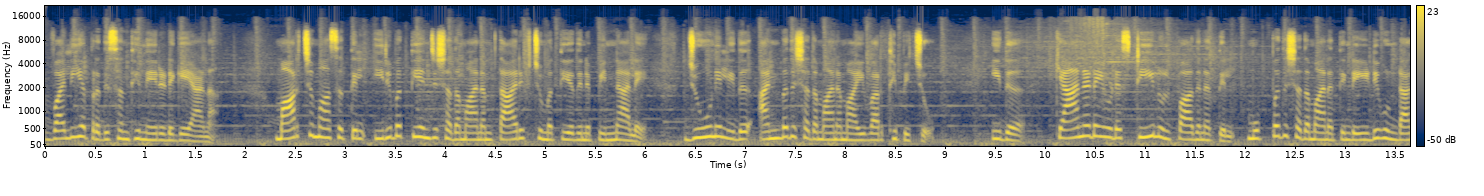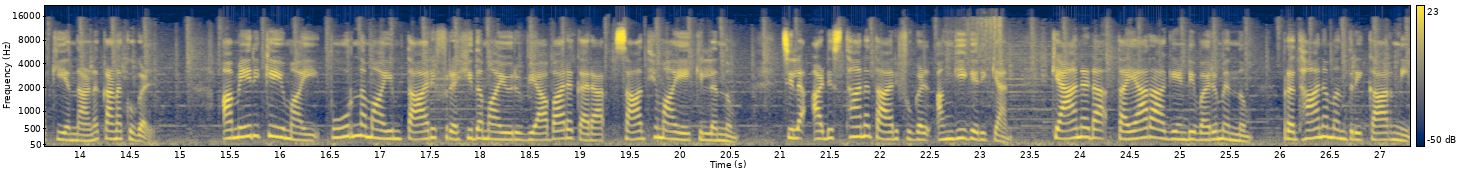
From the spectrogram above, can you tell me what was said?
വലിയ പ്രതിസന്ധി നേരിടുകയാണ്. മാർച്ച് മാസത്തിൽ ഇരുപത്തിയഞ്ച് ശതമാനം താരിഫ് ചുമത്തിയതിന് പിന്നാലെ ജൂണിൽ ഇത് അൻപത് ശതമാനമായി വർദ്ധിപ്പിച്ചു. ഇത് കാനഡയുടെ സ്റ്റീൽ ഉൽപ്പാദനത്തിൽ മുപ്പത് ശതമാനത്തിന്റെ ഇടിവുണ്ടാക്കിയെന്നാണ് കണക്കുകൾ. അമേരിക്കയുമായി പൂർണമായും താരിഫ് രഹിതമായൊരു വ്യാപാര കരാർ സാധ്യമായേക്കില്ലെന്നും ചില അടിസ്ഥാന താരിഫുകൾ അംഗീകരിക്കാൻ കാനഡ തയ്യാറാകേണ്ടി വരുമെന്നും പ്രധാനമന്ത്രി കാർണി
